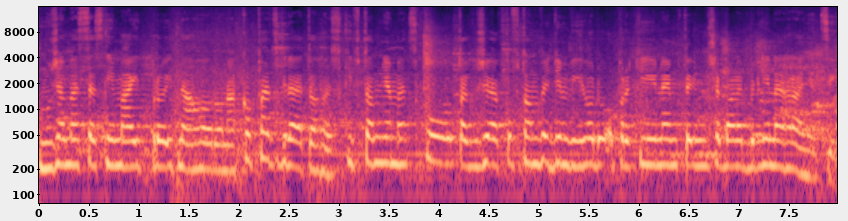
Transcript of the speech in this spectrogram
můžeme se s ním jít projít nahoru na kopec, kde je to hezký v tom Německu, takže jako v tom vidím výhodu oproti jiným, kterým třeba nebydlí na hranicích.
